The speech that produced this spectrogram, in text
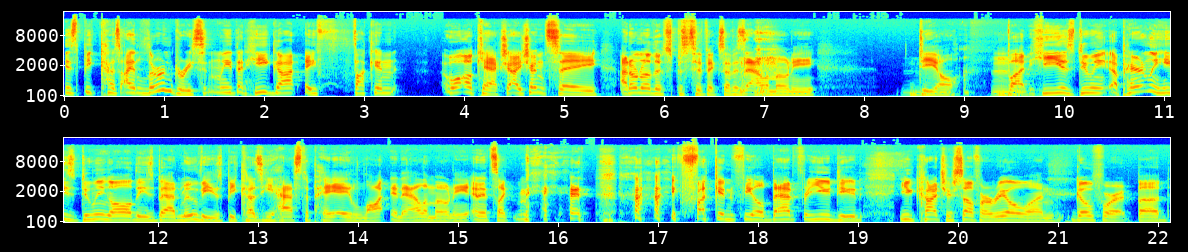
is because I learned recently that he got a fucking well okay actually I shouldn't say I don't know the specifics of his alimony deal. Mm-hmm. But he is doing apparently he's doing all these bad movies because he has to pay a lot in alimony and it's like man I fucking feel bad for you dude. You caught yourself a real one. Go for it, bud.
